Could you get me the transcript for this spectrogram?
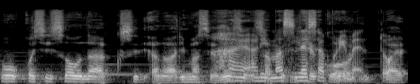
を起こしそうな薬、あの、ありますよね。はいありますねサプリメントいっぱい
